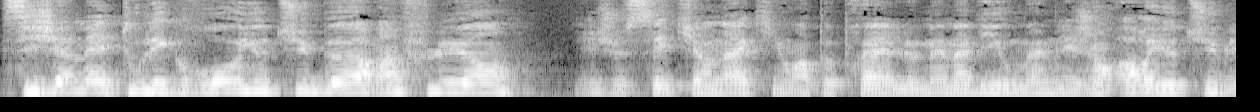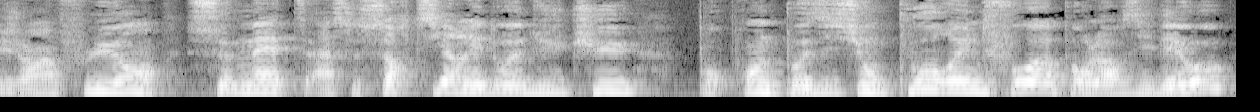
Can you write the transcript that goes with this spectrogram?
Si jamais tous les gros youtubeurs influents et je sais qu'il y en a qui ont à peu près le même avis, ou même les gens hors YouTube, les gens influents, se mettent à se sortir les doigts du cul pour prendre position pour une fois pour leurs idéaux,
